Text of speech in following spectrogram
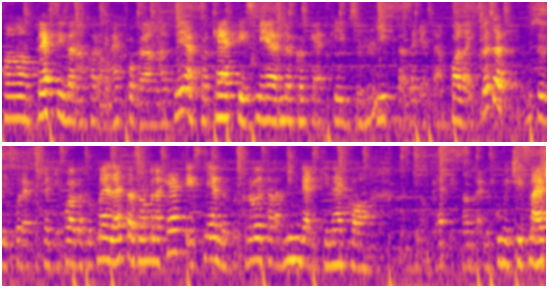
Ha precízen akarom megfogalmazni, akkor kertészmérnököket képzünk uh-huh. itt az egyetem falai között, szőlészkorák és egyéb hallgatók mellett, azonban a kertészmérnökökről talán mindenkinek a nadrágos gumicsizmás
